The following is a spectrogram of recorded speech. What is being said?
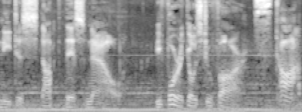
You need to stop this now, before it goes too far. Stop?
